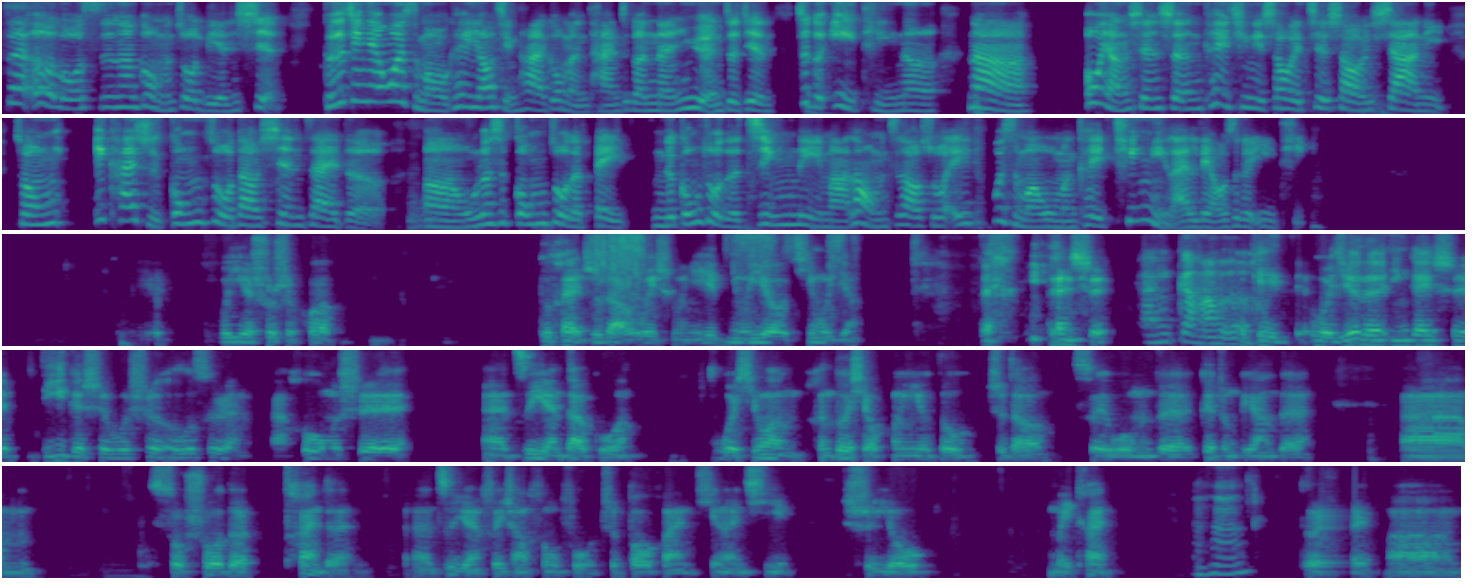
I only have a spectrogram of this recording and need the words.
在俄罗斯呢，跟我们做连线。可是今天为什么我可以邀请他来跟我们谈这个能源这件这个议题呢？那欧阳先生，可以请你稍微介绍一下你从一开始工作到现在的，嗯，无论是工作的背，你的工作的经历吗？让我们知道说，哎，为什么我们可以听你来聊这个议题？我也说实话，不太知道为什么你你们要听我讲。但是尴尬了。OK，我觉得应该是第一个是我是俄罗斯人，然后我们是呃资源大国，我希望很多小朋友都知道，所以我们的各种各样的啊所说的碳的呃资源非常丰富，只包含天然气、石油、煤炭。嗯哼，对啊。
